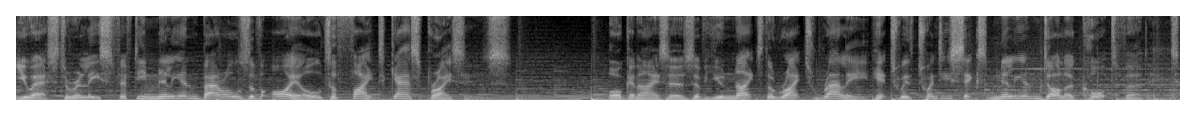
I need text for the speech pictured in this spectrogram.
US to release 50 million barrels of oil to fight gas prices. Organisers of Unite the Right rally hit with $26 million court verdict.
